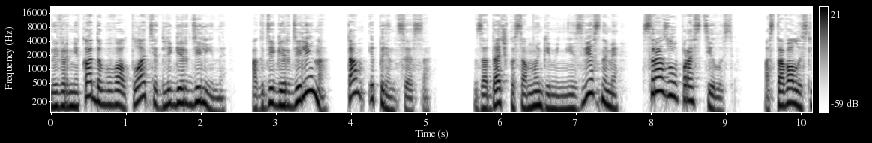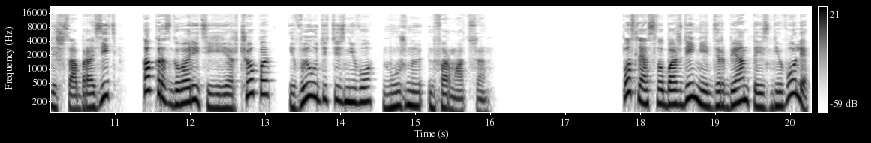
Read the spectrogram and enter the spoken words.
наверняка добывал платье для Герделины. А где Герделина, там и принцесса. Задачка со многими неизвестными сразу упростилась. Оставалось лишь сообразить, как разговорить Еерчопа и выудить из него нужную информацию. После освобождения Дербианта из неволи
